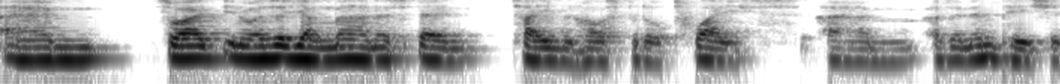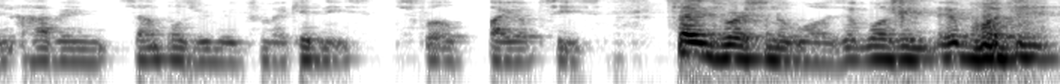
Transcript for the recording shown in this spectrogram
Um, so I, you know, as a young man, I spent time in hospital twice um, as an inpatient, having samples removed from my kidneys, just little biopsies. Sounds worse than it was. It wasn't. It wasn't.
